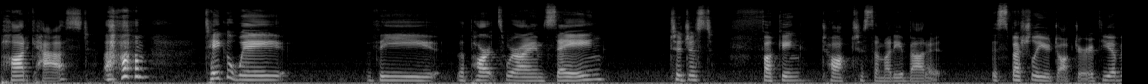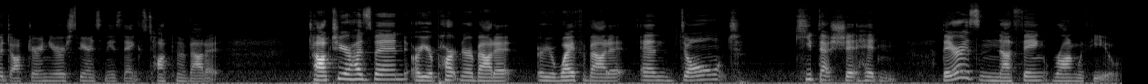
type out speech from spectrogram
podcast, um, take away the the parts where I am saying to just fucking talk to somebody about it, especially your doctor. If you have a doctor and you're experiencing these things, talk to them about it. Talk to your husband or your partner about it or your wife about it and don't keep that shit hidden. There is nothing wrong with you.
